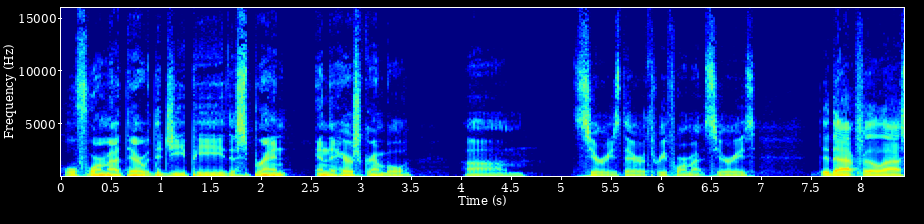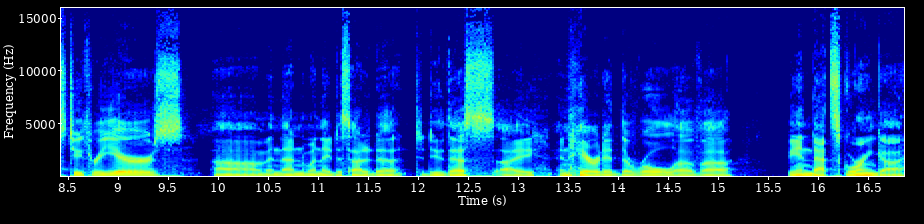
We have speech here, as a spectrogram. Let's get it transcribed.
cool format there with the GP, the sprint, and the hare scramble um, series there, three format series. Did that for the last two three years, um, and then when they decided to to do this, I inherited the role of uh, being that scoring guy.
